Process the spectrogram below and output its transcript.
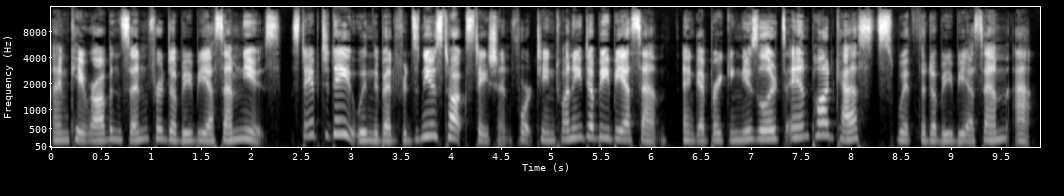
I'm Kate Robinson for WBSM News. Stay up to date with New Bedford's News Talk Station, 1420 WBSM, and get breaking news alerts and podcasts with the WBSM app.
